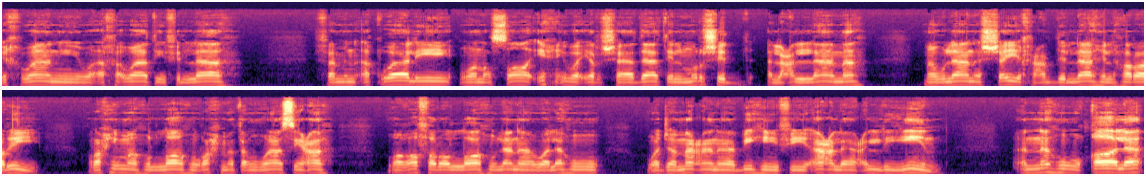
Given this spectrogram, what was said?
إخواني وأخواتي في الله فمن أقوال ونصائح وإرشادات المرشد العلامة مولانا الشيخ عبد الله الهرري رحمه الله رحمة واسعة وغفر الله لنا وله وجمعنا به في أعلى عليين أنه قال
